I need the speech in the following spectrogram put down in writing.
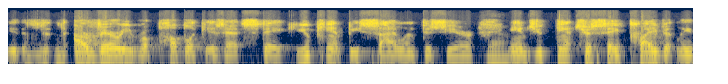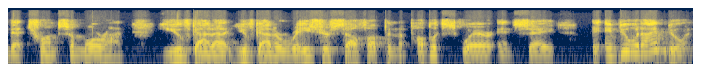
th- our very republic is at stake. You can't be silent this year Yeah. and you can't just say privately that Trump's a moron. You've got to you've got to raise yourself up in the public square and say and do what I'm doing.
